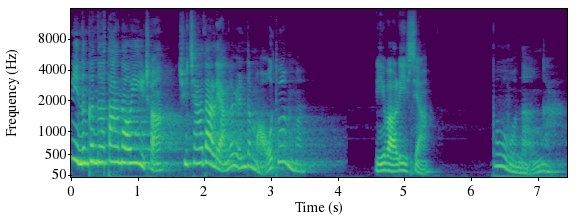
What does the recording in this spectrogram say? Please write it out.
你能跟他大闹一场，去加大两个人的矛盾吗？李宝莉想，不能啊。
